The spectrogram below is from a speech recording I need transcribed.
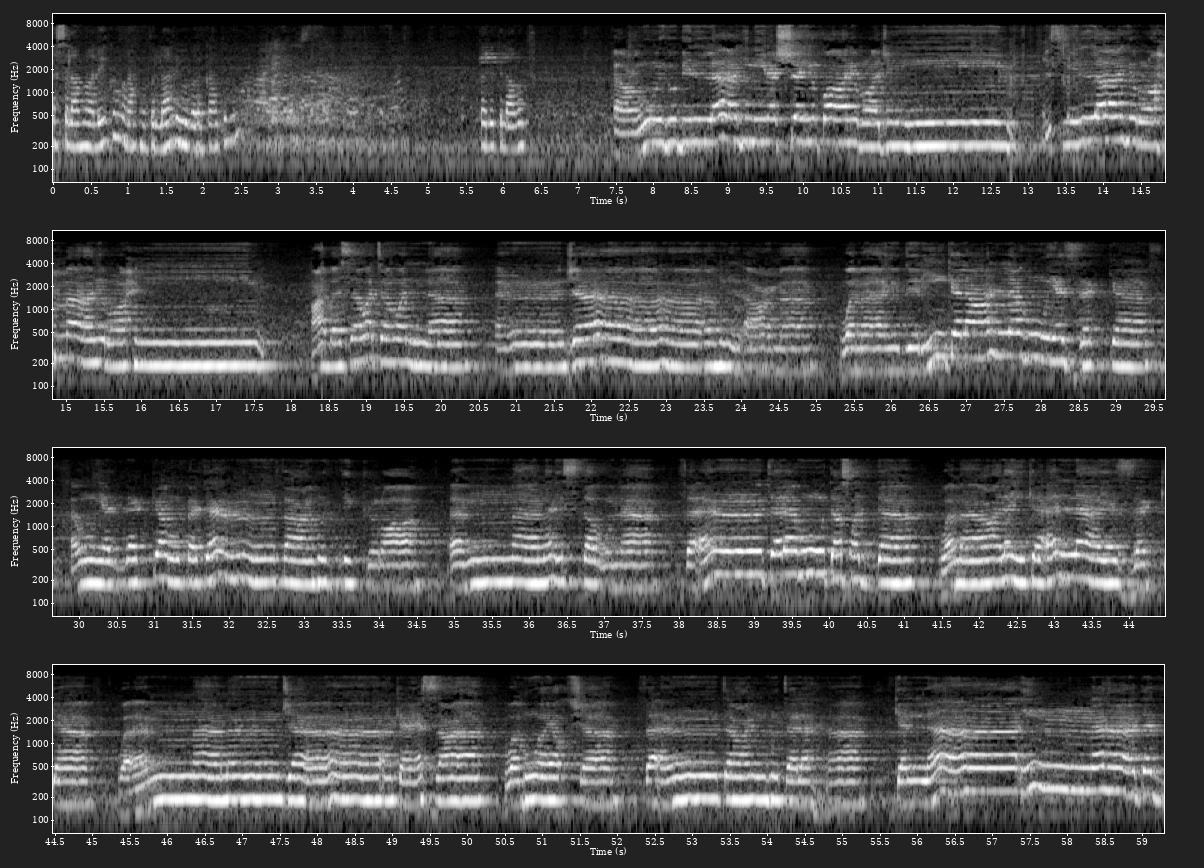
السلام علیکم ورحمۃ اللہ وبرکاتہ پہلے تلاوت اعوذ باللہ من الشیطان الرجیم بسم اللہ الرحمن الرحیم عبس وتولى ان جاءه الاعمى وما يدريك لعله يزكى أو يذكر فتنفعه الذكرى أما من استغنى فأنت له تصدى وما عليك ألا يزكى وأما من جاءك يسعى وهو يخشى فأنت عنه تلهى كلا إنها تذكى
